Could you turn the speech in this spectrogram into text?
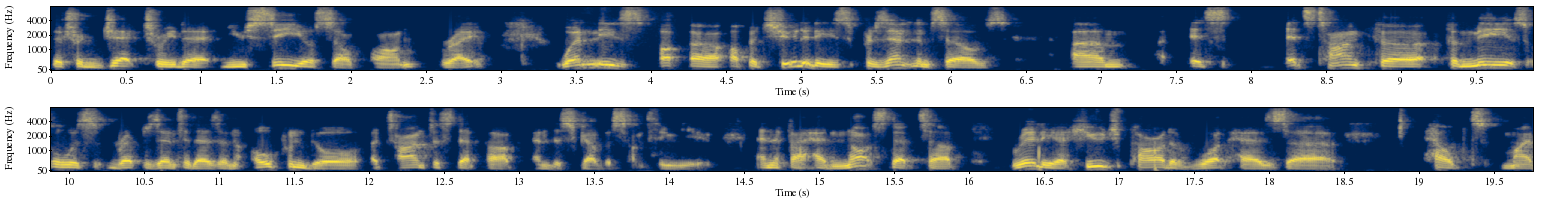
the trajectory that you see yourself on, right? When these uh, uh, opportunities present themselves, um, it's it's time for for me. It's always represented as an open door, a time to step up and discover something new. And if I had not stepped up, really a huge part of what has uh, helped my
